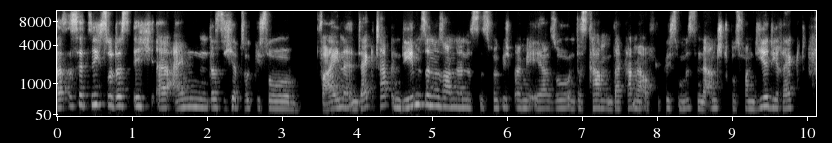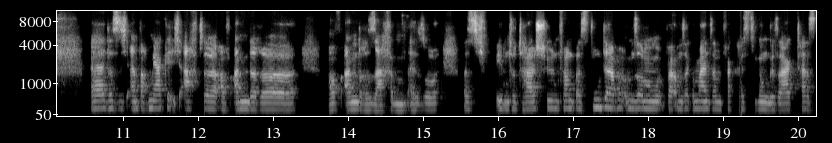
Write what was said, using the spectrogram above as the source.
Das ist jetzt nicht so, dass ich äh, einen, dass ich jetzt wirklich so Weine entdeckt habe in dem Sinne, sondern es ist wirklich bei mir eher so, und das kam, da kam ja auch wirklich so ein bisschen der Anstoß von dir direkt, äh, dass ich einfach merke, ich achte auf andere, auf andere Sachen. Also was ich eben total schön fand, was du da bei unserem, bei unserer gemeinsamen Verköstigung gesagt hast,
